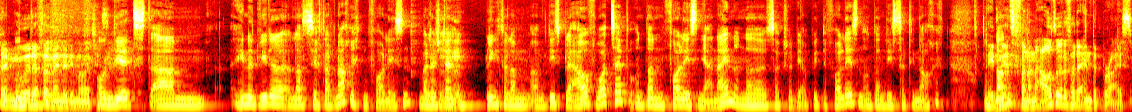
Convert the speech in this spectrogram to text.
Dein Mutter verwendet Emojis. und jetzt ähm, hin und wieder lässt sich halt Nachrichten vorlesen, weil da steht, blinkt halt am, am Display auf WhatsApp und dann vorlesen, ja, nein. Und dann sagst du halt, ja, bitte vorlesen und dann liest halt die Nachricht. Und Reden wir dann jetzt von einem Auto oder von der Enterprise?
